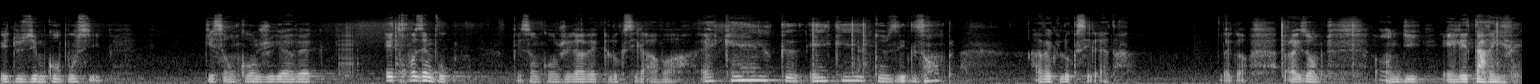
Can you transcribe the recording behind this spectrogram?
et deuxième groupe aussi, qui sont conjugués avec et troisième groupe, qui sont conjugués avec l'auxiliaire avoir. Et quelques, et quelques exemples avec l'auxiliaire être. D'accord? Par exemple, on dit elle est arrivée.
